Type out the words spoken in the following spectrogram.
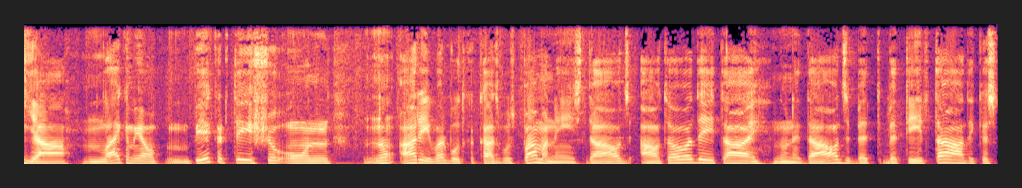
jā, laikam jau piekritīšu. Un, nu, arī varbūt kāds būs pamanījis, daudz autovadītāji, nu ne daudzi, bet, bet ir tādi, kas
